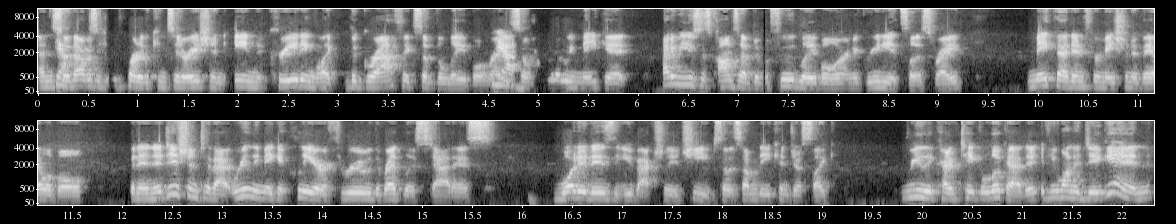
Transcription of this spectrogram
And so that was a huge part of the consideration in creating like the graphics of the label right? Yeah. so how do we make it how do we use this concept of a food label or an ingredients list right? Make that information available but in addition to that really make it clear through the red list status what it is that you've actually achieved so that somebody can just like really kind of take a look at it. If you want to dig in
